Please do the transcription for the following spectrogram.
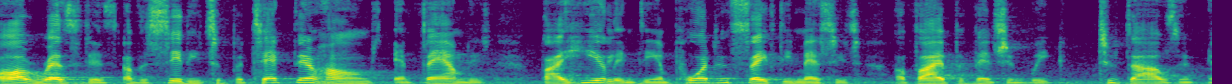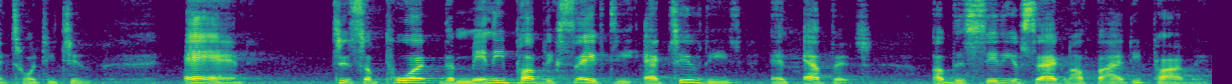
all residents of the city to protect their homes and families by healing the important safety message of Fire Prevention Week 2022 and to support the many public safety activities and efforts of the City of Saginaw Fire Department.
